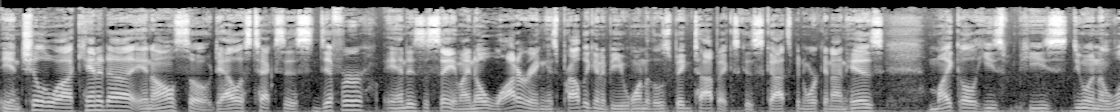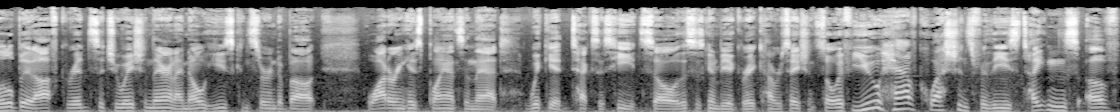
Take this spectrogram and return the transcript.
in Chilliwack, Canada, and also Dallas, Texas differ and is the same. I know watering is probably going to be one of those big topics because Scott's been working on his. Michael, he's he's doing a little bit off grid situation there, and I know he's concerned about watering his plants in that wicked Texas heat. So this is going to be a great conversation. So if you have questions for these titans of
